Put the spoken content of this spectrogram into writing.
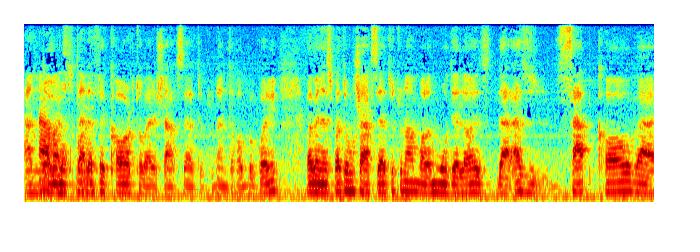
انواع مختلف کارت رو برای شخصیتتون انتخاب بکنید و به نسبت اون شخصیتتون هم حالا مدل ها در از سبک ها و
